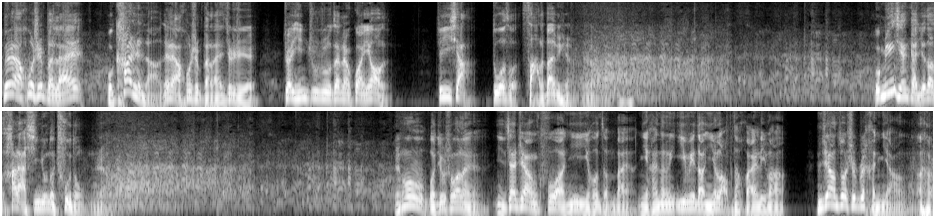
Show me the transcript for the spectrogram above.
那俩护士本来我看着呢，那俩护士本来就是专心致志在那灌药的，这一下哆嗦撒了半瓶，你知道吗？我明显感觉到他俩心中的触动，你知道吗？然后我就说了，你再这样哭啊，你以后怎么办呀？你还能依偎到你老婆的怀里吗？你这样做是不是很娘啊？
